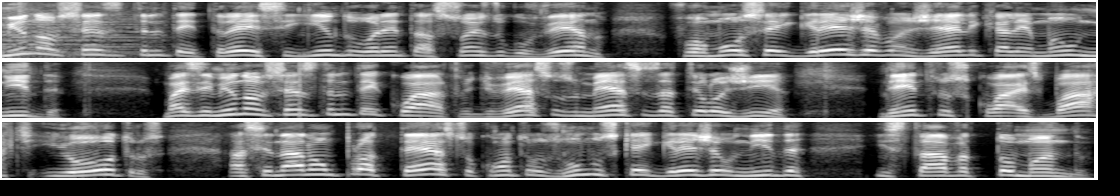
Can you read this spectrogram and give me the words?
1933, seguindo orientações do governo, formou-se a Igreja Evangélica Alemã Unida. Mas em 1934, diversos mestres da teologia, dentre os quais Barth e outros, assinaram um protesto contra os rumos que a Igreja Unida estava tomando.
